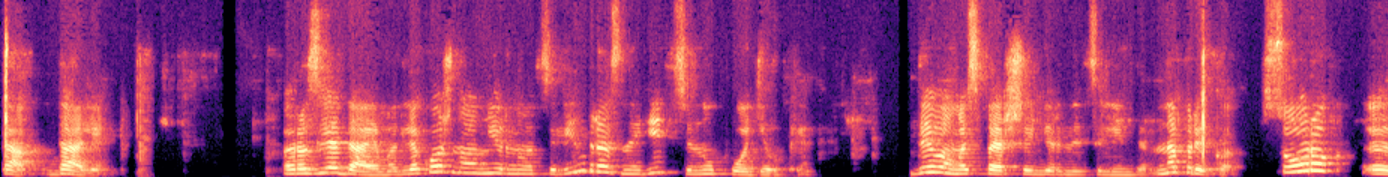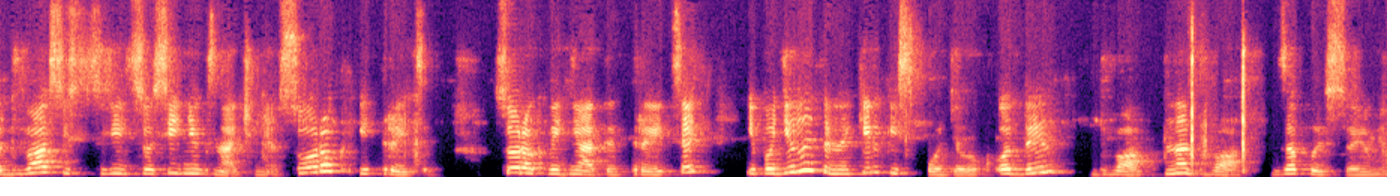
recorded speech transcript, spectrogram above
Так, далі. Розглядаємо. Для кожного мірного циліндра знайдіть ціну поділки. Дивимось перший мірний циліндр. Наприклад, 40, е, два сусідніх значення 40 і 30. 40 відняти 30 і поділити на кількість поділок. 1, 2 на 2. Записуємо.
